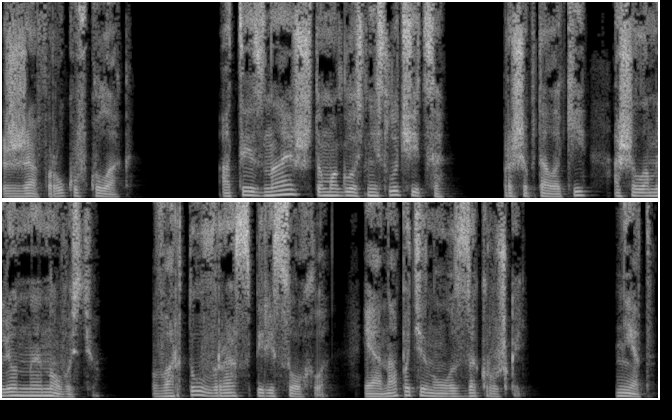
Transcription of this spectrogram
сжав руку в кулак. «А ты знаешь, что могло с ней случиться?» — прошептала Ки, ошеломленная новостью. Во рту в раз пересохло, и она потянулась за кружкой. «Нет»,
